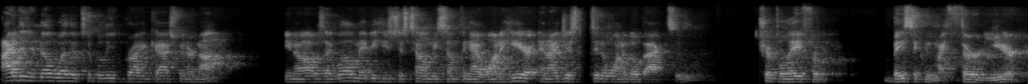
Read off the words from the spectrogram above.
I didn't know whether to believe Brian Cashman or not. You know, I was like, well, maybe he's just telling me something I want to hear. And I just didn't want to go back to AAA for basically my third year.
